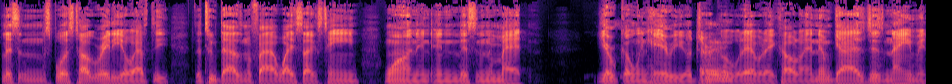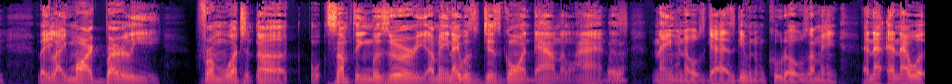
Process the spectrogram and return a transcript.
listening to sports talk radio after the 2005 White Sox team won, and, and listening to Matt Yurko and Harry or Jerko, hey. whatever they call them, and them guys just naming they like Mark Buehrle from what uh something Missouri. I mean, they was just going down the line, just yeah. naming those guys, giving them kudos. I mean, and that and that was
